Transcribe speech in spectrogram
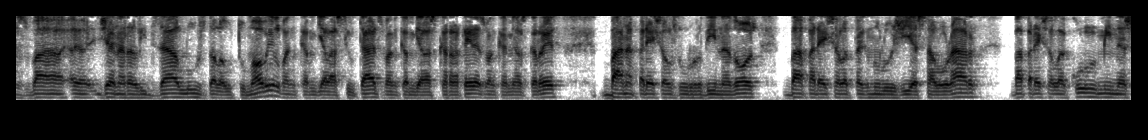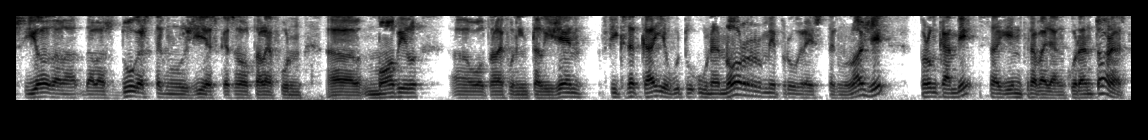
es va eh, generalitzar l'ús de l'automòbil, van canviar les ciutats, van canviar les carreteres, van canviar els carrers, van aparèixer els ordinadors, va aparèixer la tecnologia celular, va aparèixer la culminació de, la, de les dues tecnologies, que és el telèfon eh, mòbil eh, o el telèfon intel·ligent. Fixa't que hi ha hagut un enorme progrés tecnològic, però en canvi seguim treballant 40 hores.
